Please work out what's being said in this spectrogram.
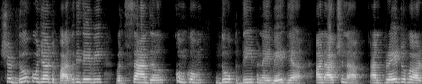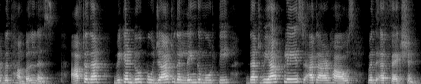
Should do puja to Parvati Devi with sandal, kumkum, dup, deep, naivedya and archana and pray to her with humbleness. After that, we can do puja to the Linga Murti that we have placed at our house with affection.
